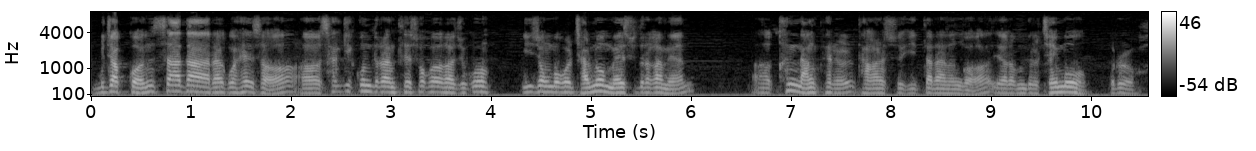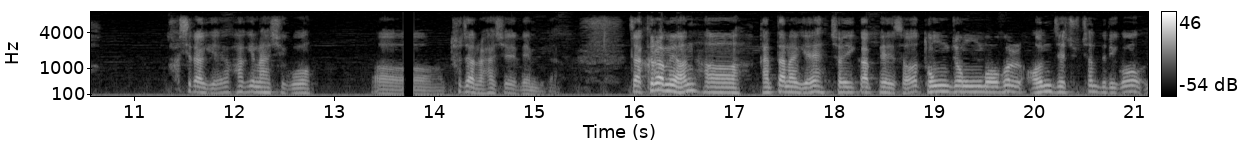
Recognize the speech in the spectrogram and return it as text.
무조건 싸다라고 해서, 어, 사기꾼들한테 속아가지고 이 종목을 잘못 매수 들어가면 어, 큰 낭패를 당할 수 있다라는 거 여러분들 재무를 확실하게 확인하시고 어, 투자를 하셔야 됩니다. 자 그러면 어, 간단하게 저희 카페에서 동종목을 언제 추천드리고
